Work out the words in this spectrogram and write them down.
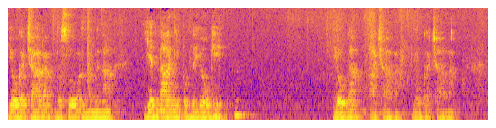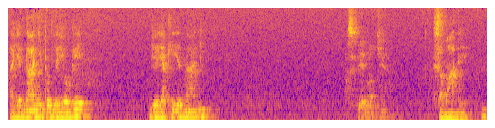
Yogačára doslova znamená jednání podle jogy. Yoga, ačára, yogačára. A jednání podle jogy je jaký jednání? Asi v jednotě samády. Hm?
